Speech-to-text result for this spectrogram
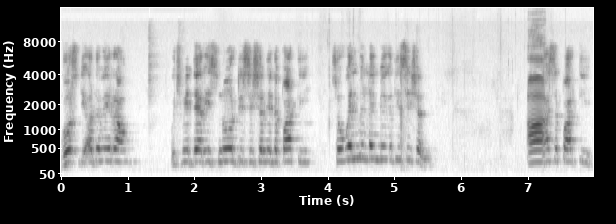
goes the other way around. Which means there is no decision in the party. So when will they make a decision? Uh, As a party.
